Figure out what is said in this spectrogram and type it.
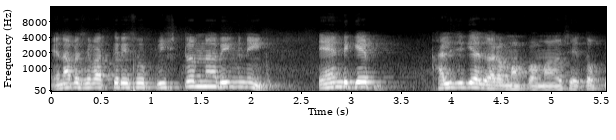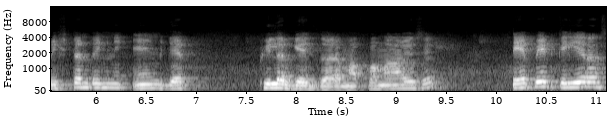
એના પછી વાત કરીશું પિસ્ટનના રિંગની એન્ડ ગેપ ખાલી જગ્યા દ્વારા માપવામાં આવે છે. તો પિસ્ટન રિંગની એન્ડ ગેપ ફિલર ગેજ દ્વારા માપવામાં આવે છે. ટેપેડ ક્લિયરન્સ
